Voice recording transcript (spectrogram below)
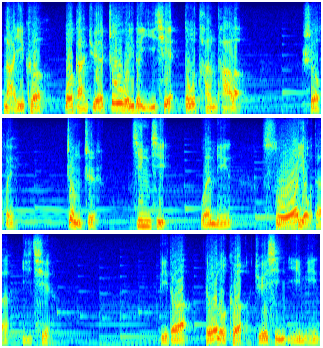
那一刻，我感觉周围的一切都坍塌了，社会、政治、经济、文明，所有的一切。”彼得·德鲁克决心移民。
